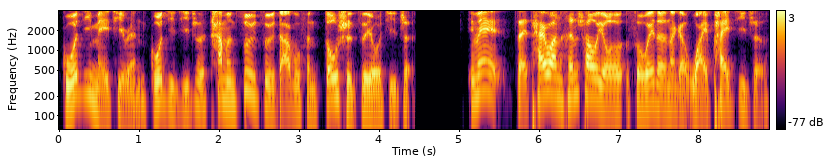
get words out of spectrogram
国际媒体人、国际记者，他们最最大部分都是自由记者，因为在台湾很少有所谓的那个外派记者。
